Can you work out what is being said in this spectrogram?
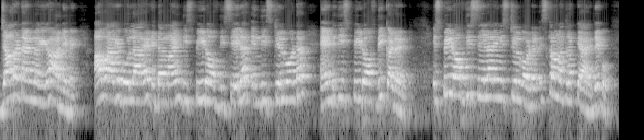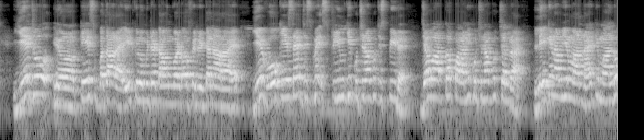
ज़्यादा टाइम लगेगा आने में। अब आगे बोल रहा है determine the speed of the sailor in the still water and the speed of the current speed of this sailor in still water, इसका मतलब क्या है? देखो, ये जो केस बता रहा है, एट किलोमीटर डाउनवर्ड और फिर रिटर्न आ रहा है, ये वो केस है जिसमें स्ट्रीम की कुछ ना कुछ स्पीड है। जब आपका पानी कुछ ना कुछ चल रहा है, लेकिन अब ये मानना है कि मान लो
